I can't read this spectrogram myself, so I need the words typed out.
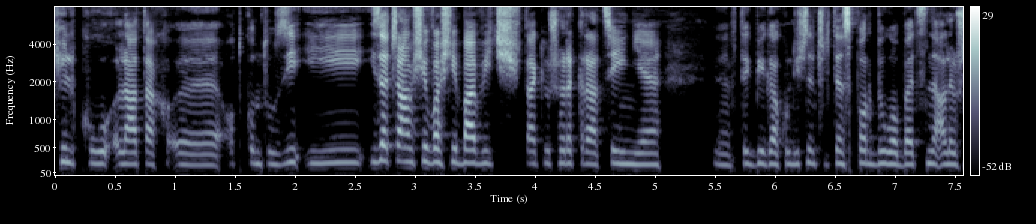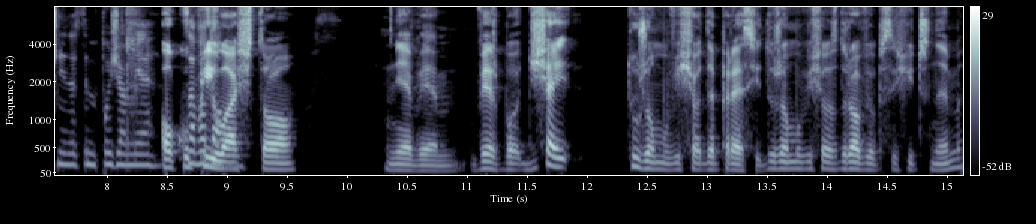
kilku latach e, od kontuzji i, i zaczęłam się właśnie bawić tak już rekreacyjnie e, w tych biegach ulicznych, czyli ten sport był obecny, ale już nie na tym poziomie Okupiłaś to, nie wiem, wiesz, bo dzisiaj dużo mówi się o depresji, dużo mówi się o zdrowiu psychicznym.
